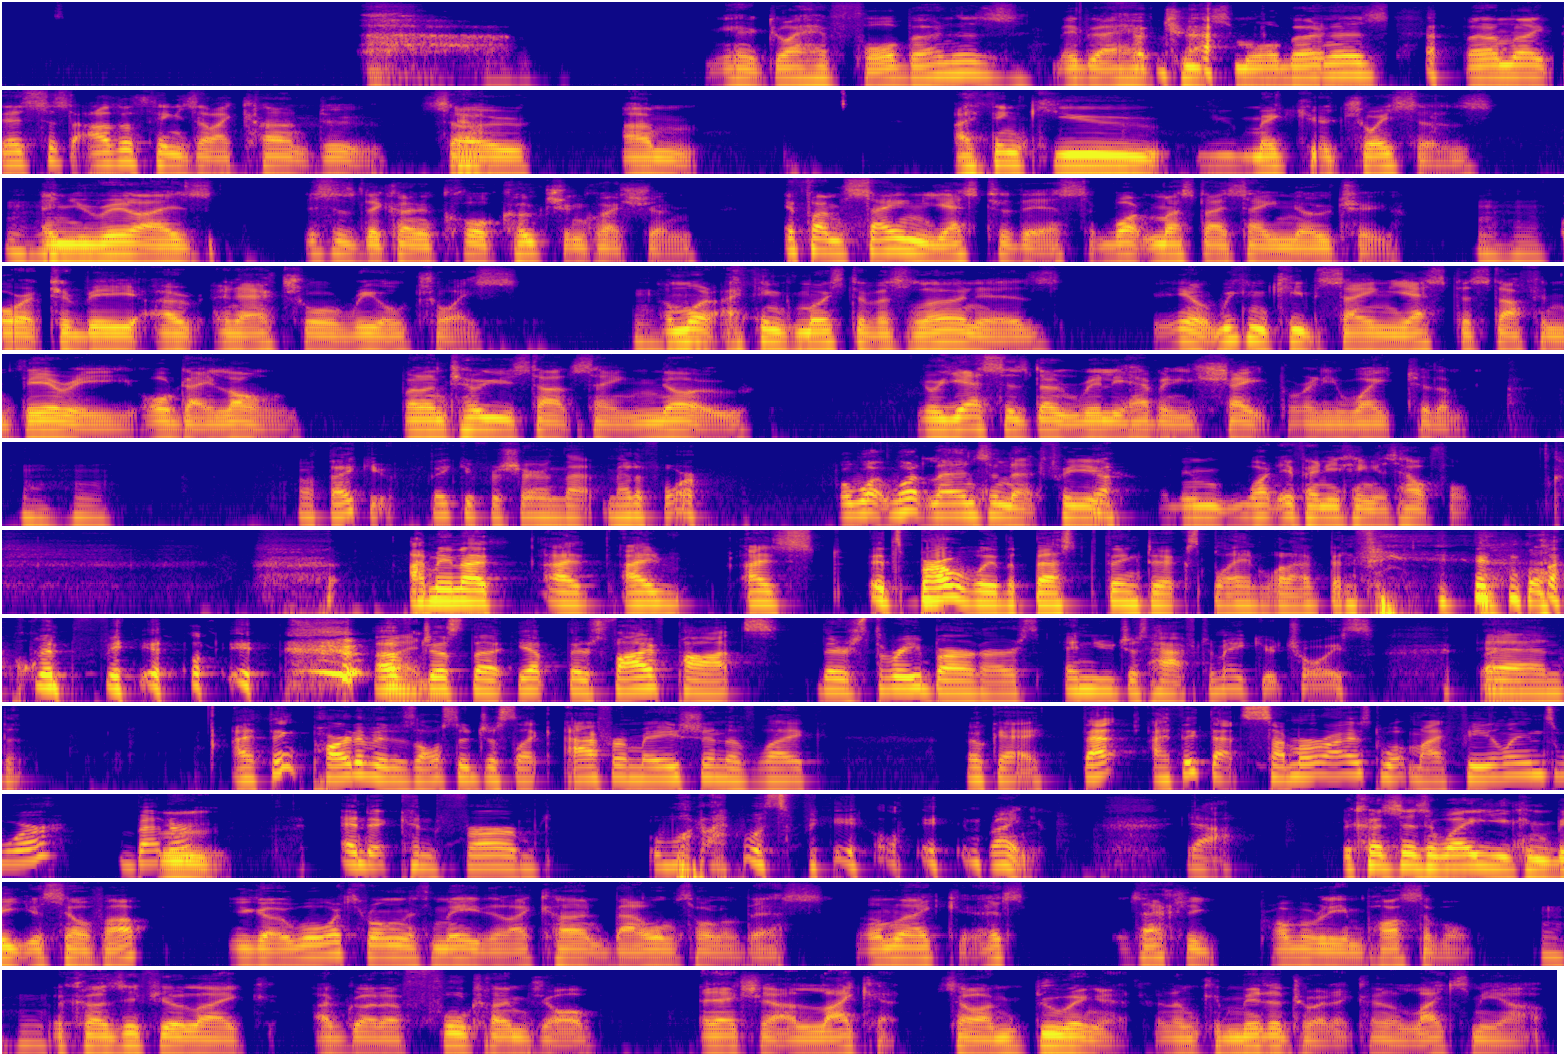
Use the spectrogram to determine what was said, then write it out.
uh, you know, do I have four burners? Maybe I have two small burners, but I'm like, there's just other things that I can't do. So, yeah. um, I think you you make your choices mm-hmm. and you realize this is the kind of core coaching question. If I'm saying yes to this, what must I say no to? Mm-hmm. or it to be a, an actual real choice. Mm-hmm. And what I think most of us learn is, you know, we can keep saying yes to stuff in theory all day long, but until you start saying no, your yeses don't really have any shape or any weight to them. Mm-hmm. Well, thank you. Thank you for sharing that metaphor. Well, what what lands in that for you? Yeah. I mean, what if anything is helpful? I mean, I, I, I, I, it's probably the best thing to explain what I've been, feeling. I've been feeling of Right. just that. Yep, there's five pots, there's three burners, and you just have to make your choice. And I think part of it is also just like affirmation of like, okay, that I think that summarized what my feelings were better, Mm, and it confirmed what I was feeling. right. yeah, Because there's a way you can beat yourself up. You go, well, what's wrong with me that I can't balance all of this? I'm like, it's it's actually probably impossible. hmm Because if you're like, I've got a full time job and actually I like it. So I'm doing it and I'm committed to it. It kind of lights me up.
